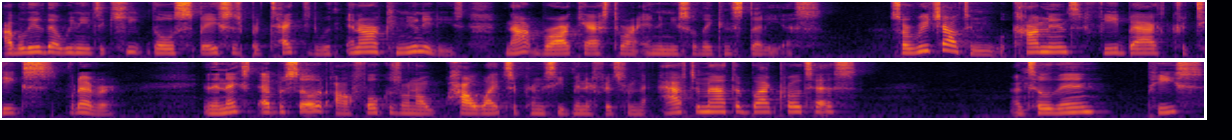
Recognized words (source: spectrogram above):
I believe that we need to keep those spaces protected within our communities, not broadcast to our enemies so they can study us. So reach out to me with comments, feedback, critiques, whatever. In the next episode, I'll focus on how white supremacy benefits from the aftermath of black protests. Until then, peace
